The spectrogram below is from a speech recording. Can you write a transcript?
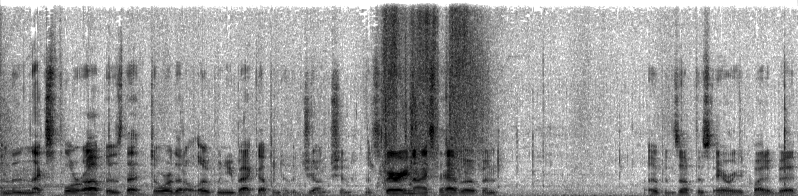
and the next floor up is that door that'll open you back up into the junction. It's very nice to have open. Opens up this area quite a bit.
